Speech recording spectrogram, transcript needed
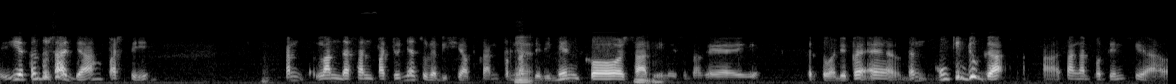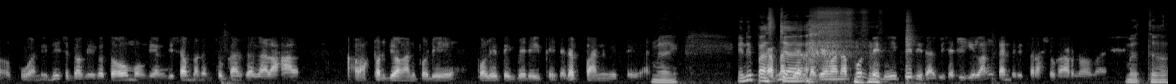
Iya tentu saja pasti kan landasan pacunya sudah disiapkan pernah yeah. jadi Menko saat hmm. ini sebagai ketua DPR dan mungkin juga uh, sangat potensial Puan ini sebagai ketua umum yang bisa menentukan segala hal arah perjuangan politik PDIP ke depan gitu ya. Baik. Ini pasca Karena bagaimanapun PDIP tidak bisa dihilangkan dari Teras Soekarno, Mas. Betul.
